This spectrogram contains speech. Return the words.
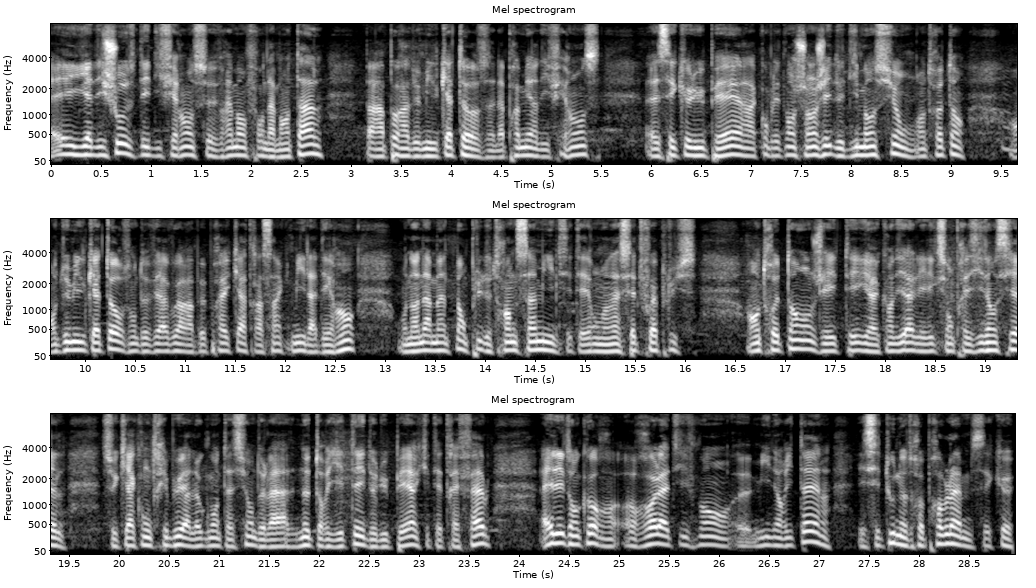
il y a des choses, des différences vraiment fondamentales par rapport à 2014. La première différence, euh, c'est que l'UPR a complètement changé de dimension entre-temps. En 2014, on devait avoir à peu près 4 à 5 000 adhérents. On en a maintenant plus de 35 000, c'est-à-dire on en a 7 fois plus. Entre-temps, j'ai été euh, candidat à l'élection présidentielle, ce qui a contribué à l'augmentation de la notoriété de l'UPR qui était très faible. Elle est encore relativement euh, minoritaire et c'est tout notre problème. C'est que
